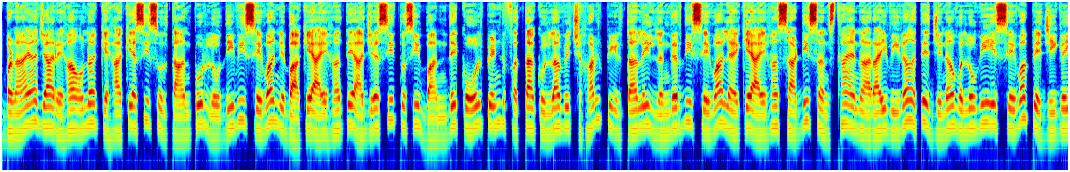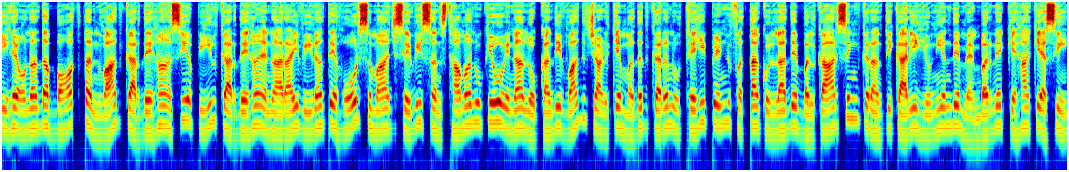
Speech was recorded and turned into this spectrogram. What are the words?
ਬਣਾਇਆ ਜਾ ਰਿਹਾ, ਉਹਨਾਂ ਕਿਹਾ ਕਿ ਅਸੀਂ ਸੁਲਤਾਨਪੁਰ ਲੋਧੀ ਵੀ ਸੇਵਾ ਨਿਭਾ ਕੇ ਆਏ ਹਾਂ ਤੇ ਅੱਜ ਅਸੀਂ ਤੁਸੀਂ ਬੰਦ ਦੇ ਕੋਲ ਪਿੰਡ ਫੱਤਾਕੁੱਲਾ ਵਿੱਚ ਹਰ ਪੀੜਤਾਂ ਲਈ ਲੰਗਰ ਦੀ ਸੇਵਾ ਲੈ ਕੇ ਆਏ ਹਾਂ। ਸਾਡੀ ਸੰਸਥਾ ਐਨਆਰਆਈ ਵੀਰਾਂ ਅਤੇ ਜਿਨ੍ਹਾਂ ਵੱਲੋਂ ਵੀ ਇਹ ਸੇਵਾ ਭੇਜੀ ਗਈ ਹੈ, ਉਹਨਾਂ ਦਾ ਬਹੁਤ ਧੰਨਵਾਦ ਕਰਦੇ ਹਾਂ। ਅਸੀਂ ਅਪੀਲ ਕਰਦੇ ਹਾਂ ਐਨਆਰਆਈ ਵੀਰਾਂ ਤੇ ਹੋਰ ਸਮਾਜ ਸੇਵੀ ਸੰਸਥਾਵਾਂ ਨੂੰ ਕਿ ਉਹ ਇਹਨਾਂ ਲੋਕਾਂ ਦੀ ਵੱਧ ਚੜ ਕੇ ਮਦਦ ਕਰਨ। ਉੱਥੇ ਹੀ ਪਿੰਡ ਫੱਤਾਕੁੱਲਾ ਦੇ ਬਲਕਾਰ ਸਿੰਘ ਕ੍ਰਾਂਤੀਕਾਰੀ ਯੂਨੀਅਨ ਦੇ ਮੈਂਬਰ ਨੇ ਕਿਹਾ ਕਿ ਅਸੀਂ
